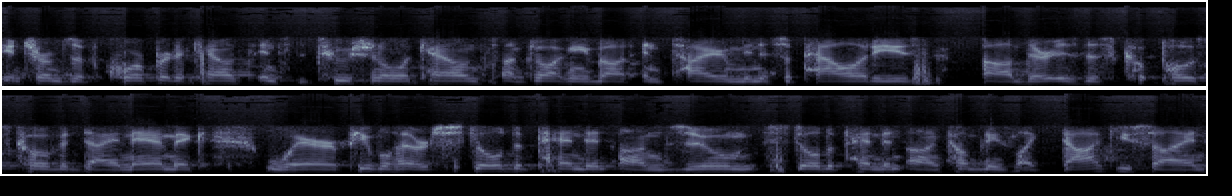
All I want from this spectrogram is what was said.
in terms of corporate accounts, institutional accounts, I'm talking about entire municipalities. Um, there is this co- post-COVID dynamic where people are still dependent on Zoom, still dependent on companies like DocuSign,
